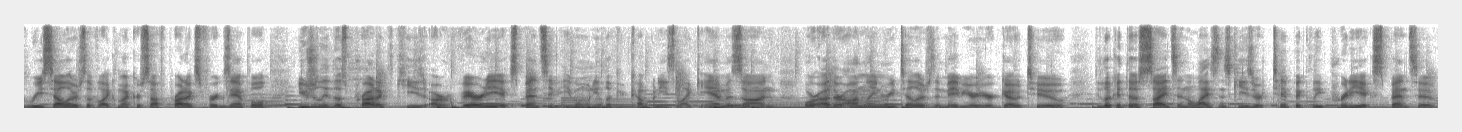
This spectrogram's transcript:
resellers of like Microsoft products, for example, usually those product keys are very expensive, even when you look at companies like Amazon or other online retailers that maybe are your go-to. You look at those sites and the license keys are typically pretty expensive.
